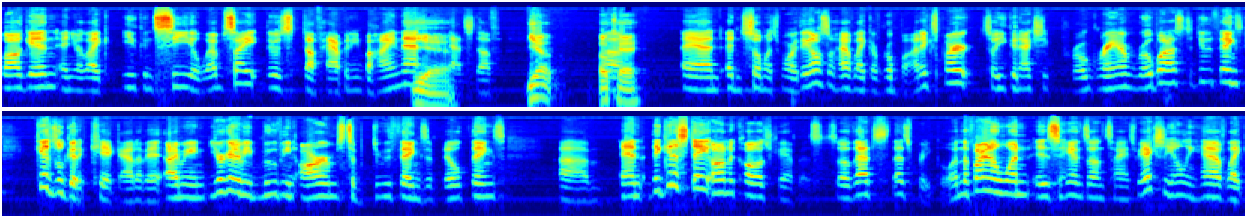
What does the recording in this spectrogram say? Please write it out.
log in and you're like, you can see a website, there's stuff happening behind that, Yeah. that stuff. Yep. Okay. And and so much more. They also have like a robotics part, so you can actually program robots to do things. Kids will get a kick out of it. I mean, you're going to be moving arms to do things and build things, um, and they get to stay on a college campus. So that's that's pretty cool. And the final one is hands-on science. We actually only have like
